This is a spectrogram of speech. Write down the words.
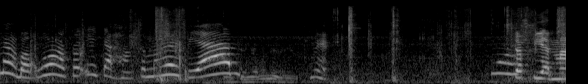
แม่บอกว่าเก้าอี้จะหักจะไม่ให้เปลี่ยนแม่จะเปลี่ยนไหม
